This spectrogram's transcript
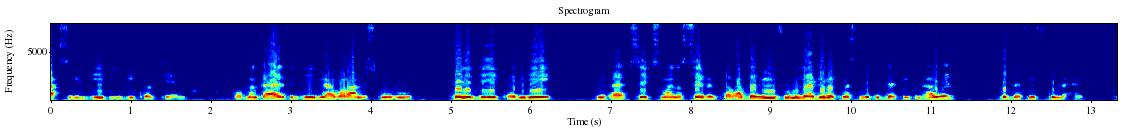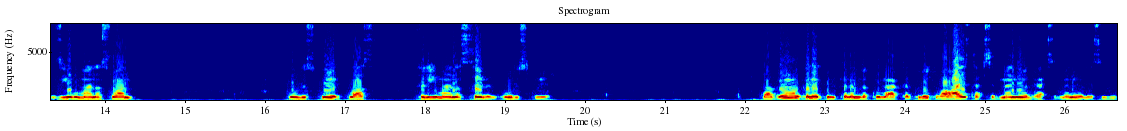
أحسب ال AB equal كام؟ طب ما أنت عارف ال AB عبارة عن ال square root فين ال A؟ أدي A يبقى 6 minus 7 طب أبدأ مين فيهم اللي يعجبك بس اللي تبدأ فيه في الأول تبدأ فيه في كل حاجة. 0 minus 1 all square plus 3 minus 7 all square. طب إيه ممكن أكتب الكلام ده كله على ال calculator؟ أو عايز تحسب manual احسب manual يا سيدي.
